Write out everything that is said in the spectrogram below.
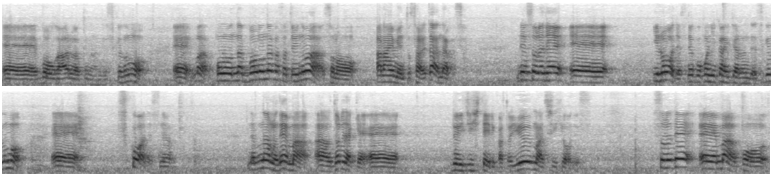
う、えー、棒があるわけなんですけども、えーまあ、この棒の長さというのはそのアライメントされた長さ。でそれで、えー、色はですねここに書いてあるんですけども、えー、スコアですね。なので、まあ、どれだけ、えー、類似しているかという、まあ、指標です。それで、えー、まあこ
